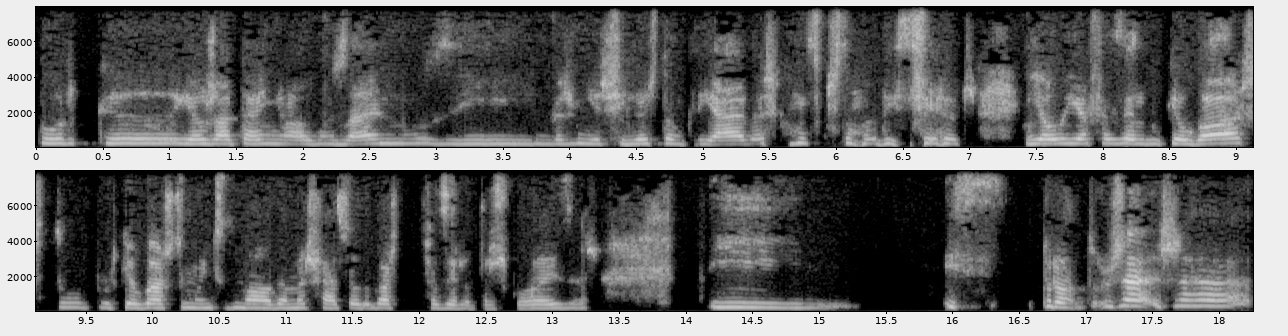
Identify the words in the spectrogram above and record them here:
Porque eu já tenho alguns anos e as minhas filhas estão criadas, como se costuma dizer, e eu ia fazendo o que eu gosto, porque eu gosto muito de moda, mas faço, gosto de fazer outras coisas. E, e pronto, já, já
